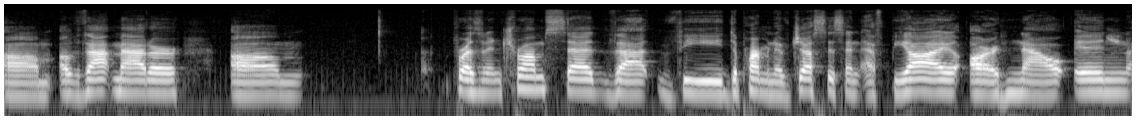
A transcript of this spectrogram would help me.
um, of that matter um, President Trump said that the Department of Justice and FBI are now in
